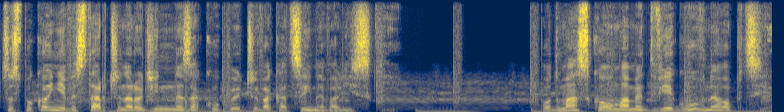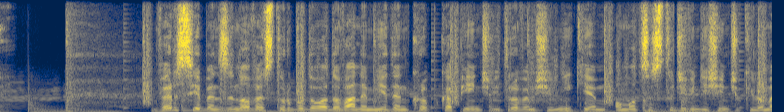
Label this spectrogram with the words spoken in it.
co spokojnie wystarczy na rodzinne zakupy czy wakacyjne walizki. Pod maską mamy dwie główne opcje. Wersje benzynowe z turbodoładowanym 1.5 litrowym silnikiem o mocy 190 km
